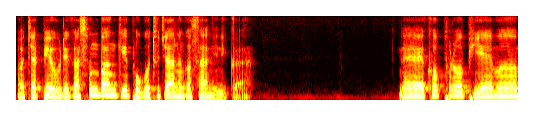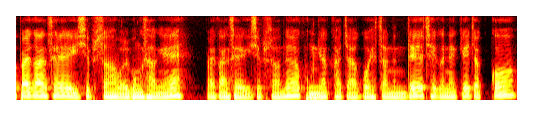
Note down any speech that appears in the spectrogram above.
어차피 우리가 상반기 보고 투자하는 것은 아니니까. 네, 에코프로 BM은 빨간색 20선 월봉상에 빨간색 20선을 공략하자고 했었는데 최근에 깨졌고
